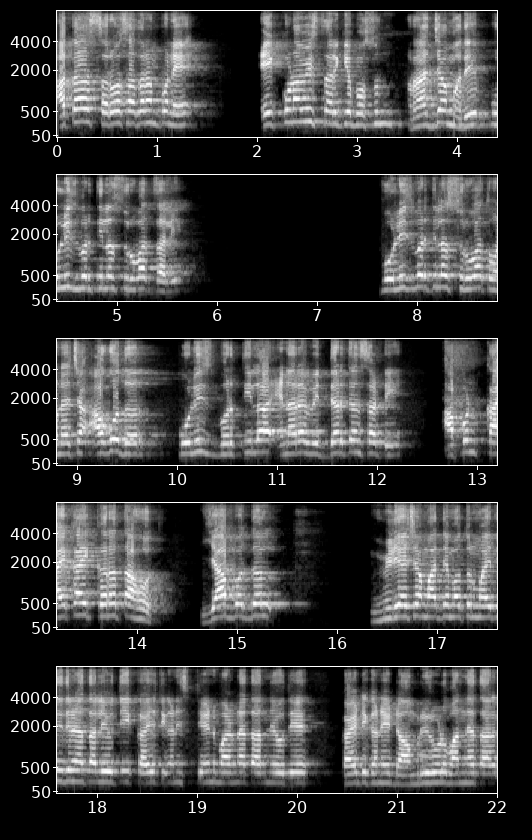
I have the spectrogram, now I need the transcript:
आता सर्वसाधारणपणे एकोणावीस तारखेपासून राज्यामध्ये पोलीस भरतीला सुरुवात झाली. पोलीस भरतीला सुरुवात होण्याच्या अगोदर पोलीस भरतीला येणाऱ्या विद्यार्थ्यांसाठी आपण काय काय करत आहोत याबद्दल मीडियाच्या माध्यमातून माहिती देण्यात आली होती. काही ठिकाणी स्टँड बांधण्यात आले होते. काही ठिकाणी डांबरी रोड बांधण्यात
